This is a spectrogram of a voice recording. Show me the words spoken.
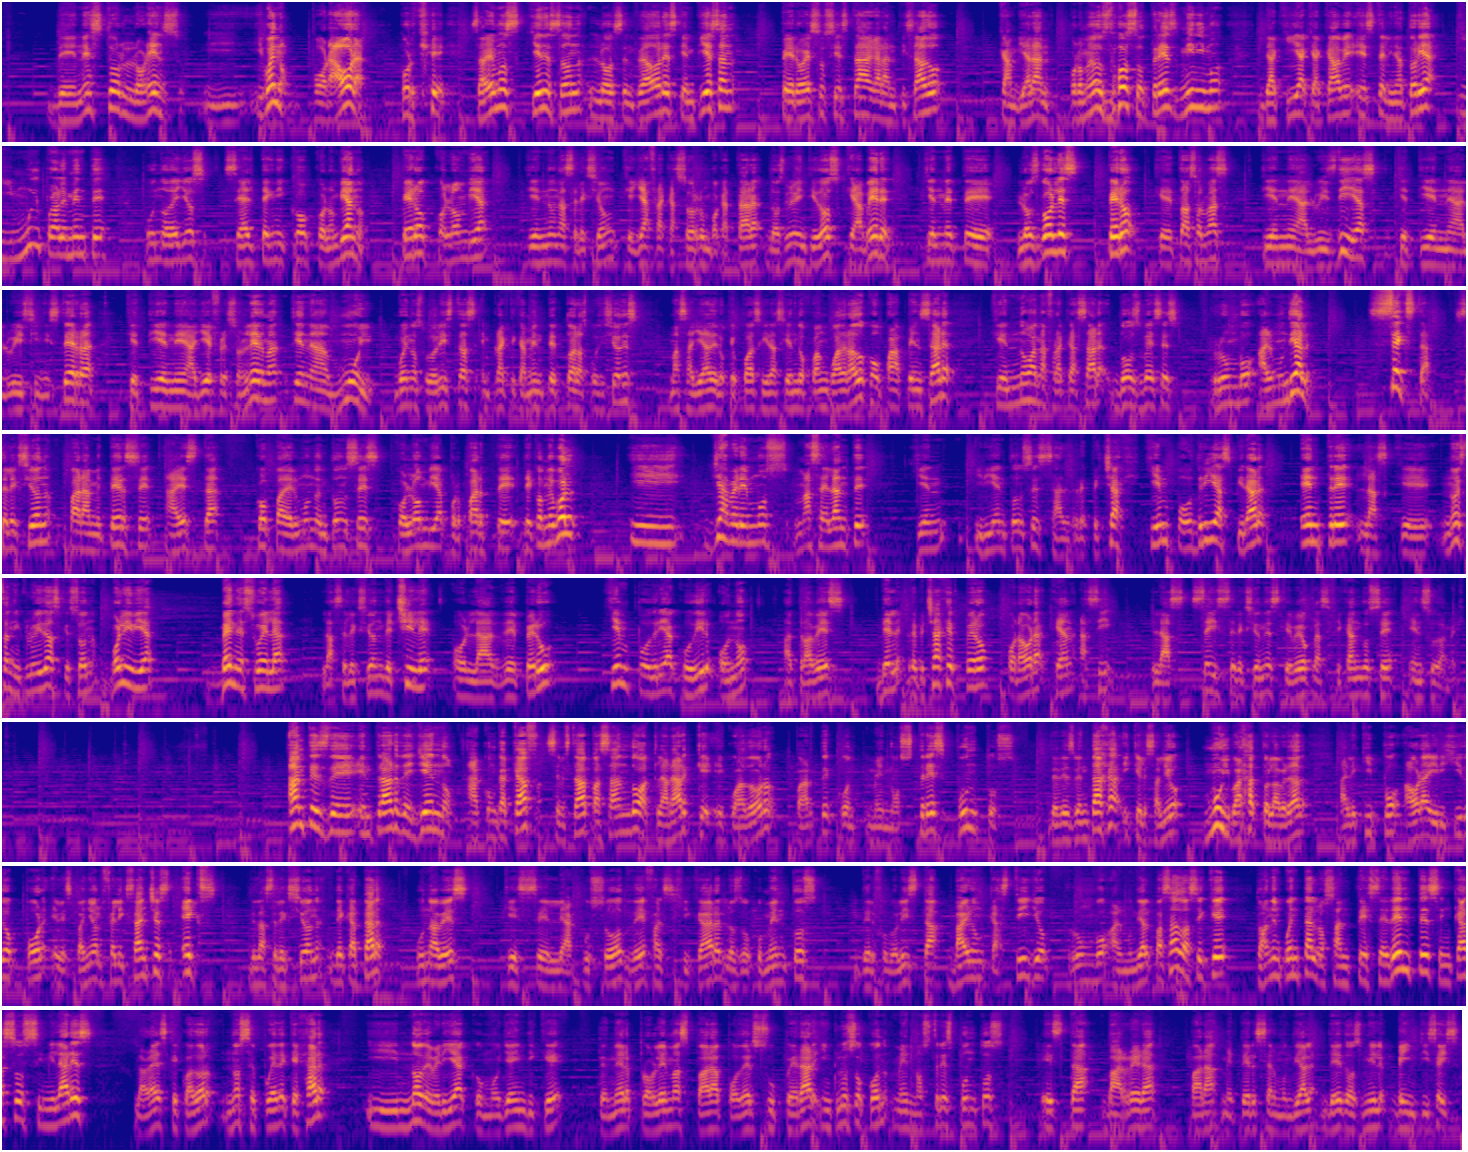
de Néstor Lorenzo. Y, y bueno, por ahora, porque sabemos quiénes son los entrenadores que empiezan, pero eso sí está garantizado, cambiarán. Por lo menos dos o tres mínimo de aquí a que acabe esta eliminatoria y muy probablemente uno de ellos sea el técnico colombiano pero Colombia tiene una selección que ya fracasó rumbo a Qatar 2022, que a ver quién mete los goles, pero que de todas formas tiene a Luis Díaz, que tiene a Luis Sinisterra, que tiene a Jefferson Lerma, tiene a muy buenos futbolistas en prácticamente todas las posiciones, más allá de lo que pueda seguir haciendo Juan Cuadrado, como para pensar que no van a fracasar dos veces rumbo al Mundial. Sexta selección para meterse a esta Copa del Mundo entonces Colombia por parte de Conmebol y ya veremos más adelante quién iría entonces al repechaje, quién podría aspirar entre las que no están incluidas, que son Bolivia, Venezuela, la selección de Chile o la de Perú, quién podría acudir o no a través del repechaje, pero por ahora quedan así las seis selecciones que veo clasificándose en Sudamérica. Antes de entrar de lleno a CONCACAF, se me estaba pasando aclarar que Ecuador parte con menos tres puntos de desventaja y que le salió muy barato, la verdad, al equipo ahora dirigido por el español Félix Sánchez, ex de la selección de Qatar, una vez que se le acusó de falsificar los documentos del futbolista Byron Castillo rumbo al Mundial pasado. Así que, tomando en cuenta los antecedentes en casos similares, la verdad es que Ecuador no se puede quejar y no debería, como ya indiqué, tener problemas para poder superar incluso con menos tres puntos esta barrera para meterse al Mundial de 2026.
